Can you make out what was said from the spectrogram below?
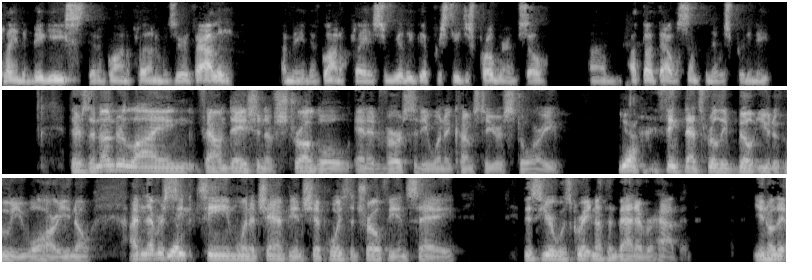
play in the Big East, that have gone to play on the Missouri Valley. I mean, they've gone to play some really good, prestigious programs. So um, I thought that was something that was pretty neat. There's an underlying foundation of struggle and adversity when it comes to your story. Yeah. I think that's really built you to who you are. You know, I've never yeah. seen a team win a championship, hoist the trophy, and say, this year was great, nothing bad ever happened. You know, mm-hmm. they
